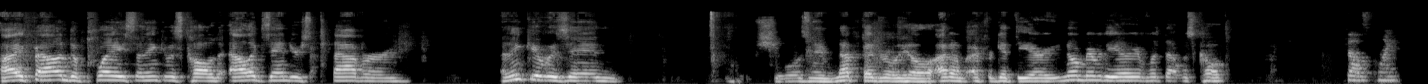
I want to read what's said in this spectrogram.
I found a place. I think it was called Alexander's Tavern. I think it was in. Shoot, what was the name? Not Federal Hill. I don't. I forget the area. You know, remember the area of what that was called? Fells Point.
